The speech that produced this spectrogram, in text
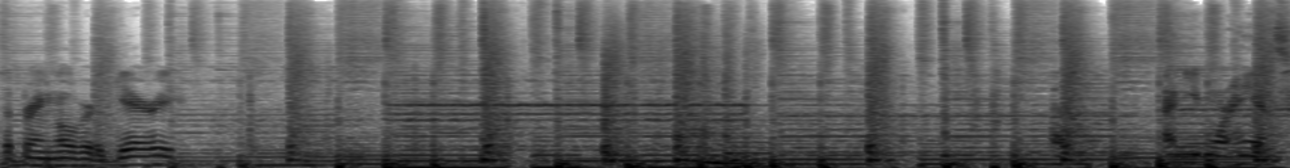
to bring over to Gary. I need more hands.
